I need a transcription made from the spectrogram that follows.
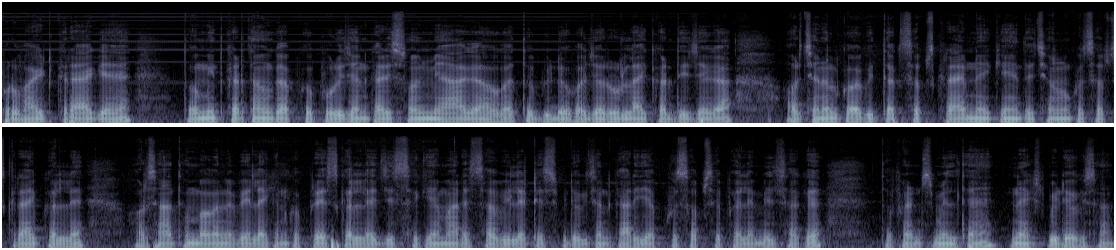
प्रोवाइड कराया गया है। तो उम्मीद करता हूँ कि आपको पूरी जानकारी समझ में आ गया होगा। तो वीडियो को ज़रूर लाइक कर दीजिएगा और चैनल को अभी तक सब्सक्राइब नहीं किए हैं तो चैनल को सब्सक्राइब कर ले और साथ में बगल में बेल आइकन को प्रेस कर ले जिससे कि हमारे सभी लेटेस्ट वीडियो की जानकारी आपको सबसे पहले मिल सके। तो फ्रेंड्स मिलते हैं नेक्स्ट वीडियो के साथ।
